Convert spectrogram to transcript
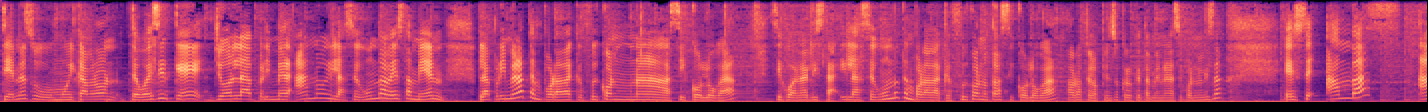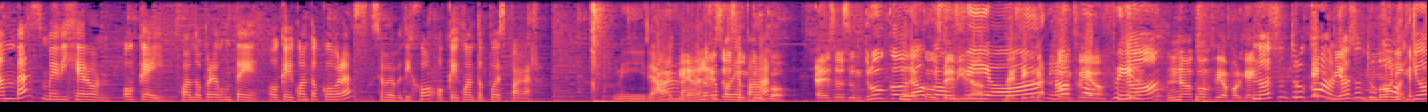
Tiene su muy cabrón. Te voy a decir que yo la primera, ah, no, y la segunda vez también. La primera temporada que fui con una psicóloga, psicoanalista, y la segunda temporada que fui con otra psicóloga, ahora que lo pienso, creo que también era psicoanalista, este, ambas, ambas me dijeron, ok, cuando pregunté, ok, ¿cuánto cobras? Se me dijo, ok, ¿cuánto puedes pagar? Mira. Ay, mira, ¿sabes lo que eso es un pagar? truco. Eso es un truco de no coach de vida. confío, De tic- no confío. No. No confío porque No es un truco, no es un truco. Mónica yo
